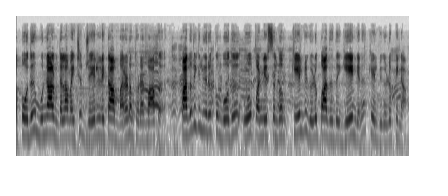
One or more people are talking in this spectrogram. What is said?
அப்போது முன்னாள் முதலமைச்சர் ஜெயலலிதா மரணம் தொடர்பாக பதவியில் இருக்கும் போது ஓ பன்னீர்செல்வம் கேள்வி எழுப்பாதது ஏன் என கேள்வி எழுப்பினார்.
